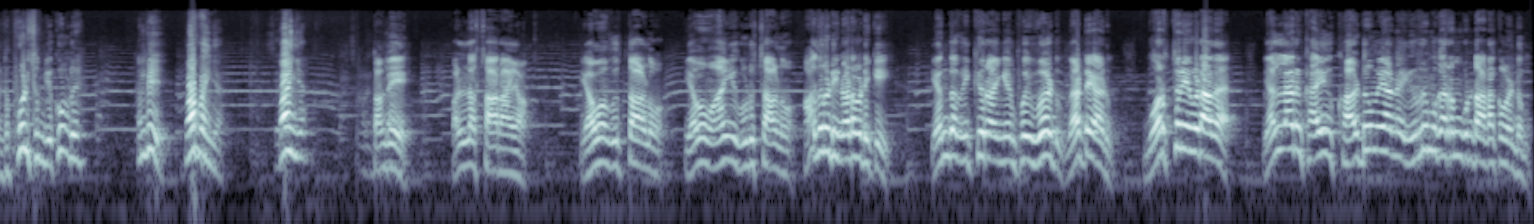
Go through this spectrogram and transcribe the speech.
அந்த போலீஸ் தம்பியை கூப்பிடு. தம்பி வாப்பா இங்க. வாங்க தம்பி கள்ளச்சாராயம். எவன் வித்தாலும் எவன் வாங்கி குடிச்சாலும் அதனுடைய நடவடிக்கை எங்க விற்கிறாங்கன்னு போய் வேடு வேட்டையாடு. ஒருத்தனையும் விடாத. எல்லாரும் கை கடுமையான இரும்பு கரம் கொண்டு அடக்க வேண்டும்.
